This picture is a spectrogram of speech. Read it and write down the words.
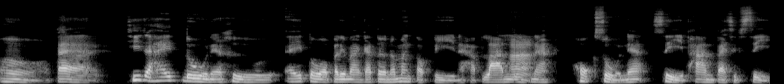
เออ แต่ที่จะให้ดูเนี่ยคือไอ้ตัวปริมาณการเติมน้ำมันต่อปีนะครับล้านลิตรนะหกศูนย์เนี่ยสี่พันแปดสิบสี่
